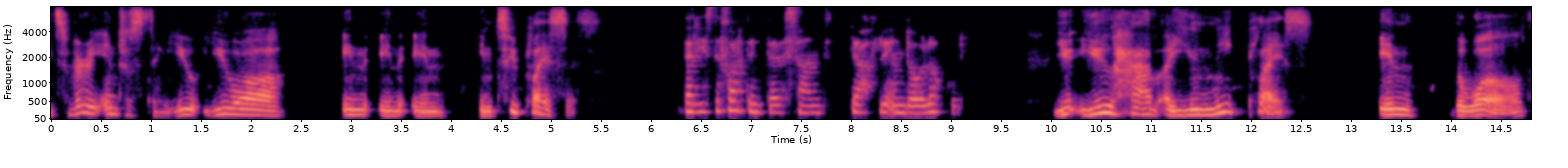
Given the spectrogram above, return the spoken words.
it's very interesting. You you are in in in in two places. Dar este foarte interesant, te afli în două locuri. You you have a unique place in the world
